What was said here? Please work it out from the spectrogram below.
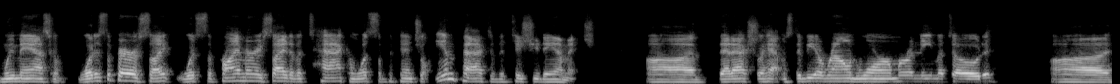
We may ask them, what is the parasite? What's the primary site of attack? And what's the potential impact of the tissue damage? Uh, that actually happens to be a roundworm or a nematode. Uh,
